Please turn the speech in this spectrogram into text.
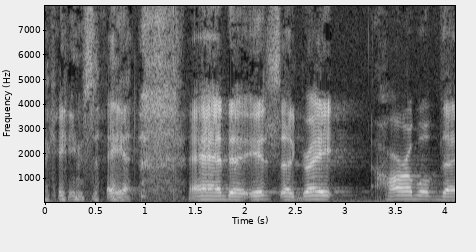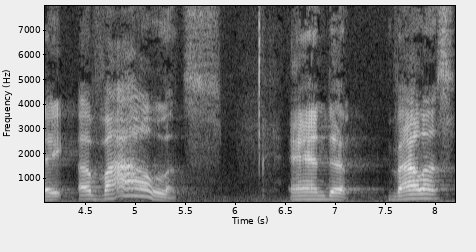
I can't even say it. And uh, it's a great, horrible day of violence. And uh, violence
